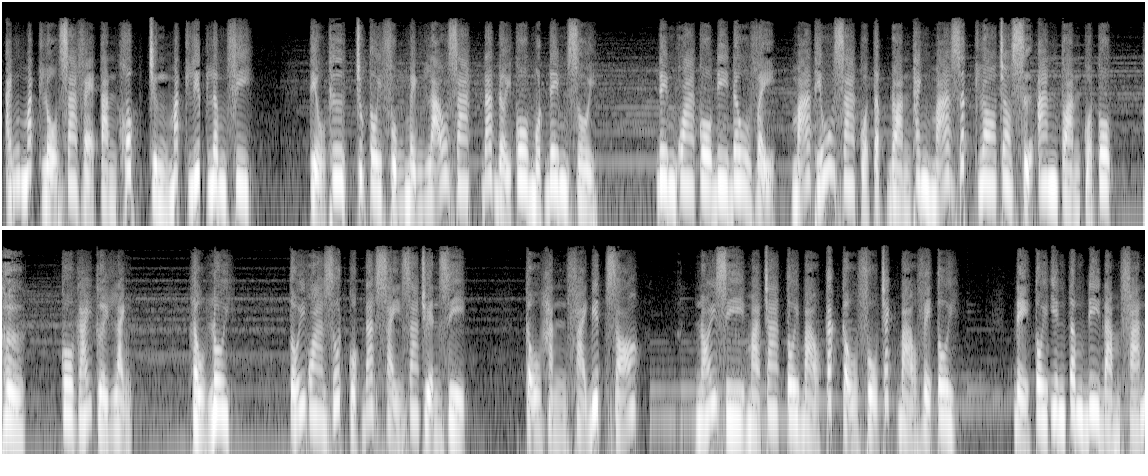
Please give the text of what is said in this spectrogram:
ánh mắt lộ ra vẻ tàn khốc, chừng mắt liếc Lâm Phi. Tiểu thư, chúng tôi phụng mệnh lão ra, đã đợi cô một đêm rồi. Đêm qua cô đi đâu vậy? Mã thiếu gia của tập đoàn Thanh Mã rất lo cho sự an toàn của cô. Hừ, cô gái cười lạnh. Hầu lôi. Tối qua rốt cuộc đã xảy ra chuyện gì? Cậu hẳn phải biết rõ. Nói gì mà cha tôi bảo các cậu phụ trách bảo vệ tôi. Để tôi yên tâm đi đàm phán.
